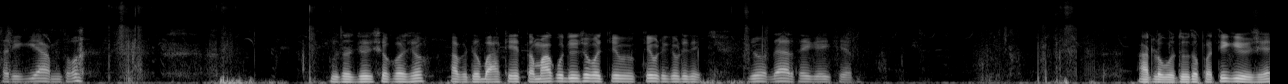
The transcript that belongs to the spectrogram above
ફરી ગયા આમ તો. મિત્રો જોઈ શકો છો. આ બધું બાકી તમાકુ જોઈશું વચ્ચે કેવી કેવડી કેવડી થઈ જોરદાર થઈ ગઈ છે. આટલું બધું તો પતી ગયું છે.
